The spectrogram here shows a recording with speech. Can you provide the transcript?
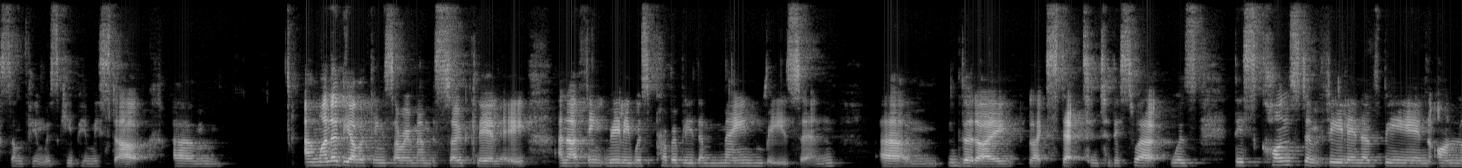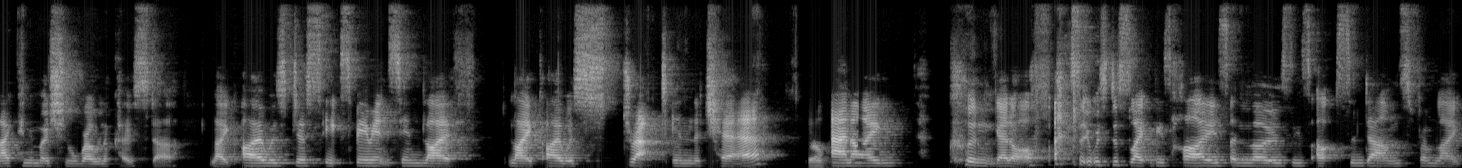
something was keeping me stuck. Um, and one of the other things I remember so clearly, and I think really was probably the main reason um, that I like stepped into this work was this constant feeling of being on like an emotional roller coaster. Like I was just experiencing life like I was strapped in the chair yeah. and I couldn't get off. so it was just like these highs and lows, these ups and downs from like,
